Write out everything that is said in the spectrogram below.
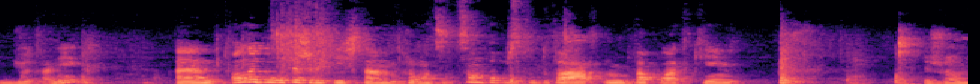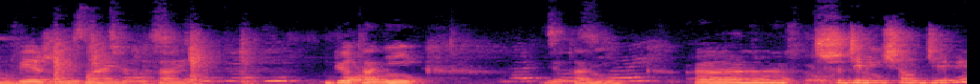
Biotanic. Em, One były też w jakiejś tam promocji. To są po prostu dwa, dwa płatki. Już Wam mówię, jeżeli znajdę tutaj Biotanic. Biotanic. E, 3,99.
